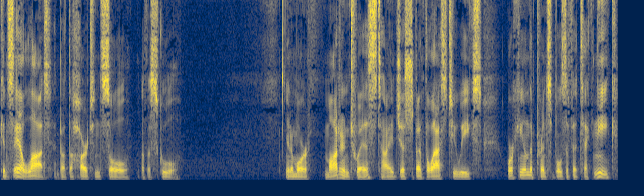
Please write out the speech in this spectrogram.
can say a lot about the heart and soul of a school. In a more modern twist, I just spent the last two weeks working on the principles of a technique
